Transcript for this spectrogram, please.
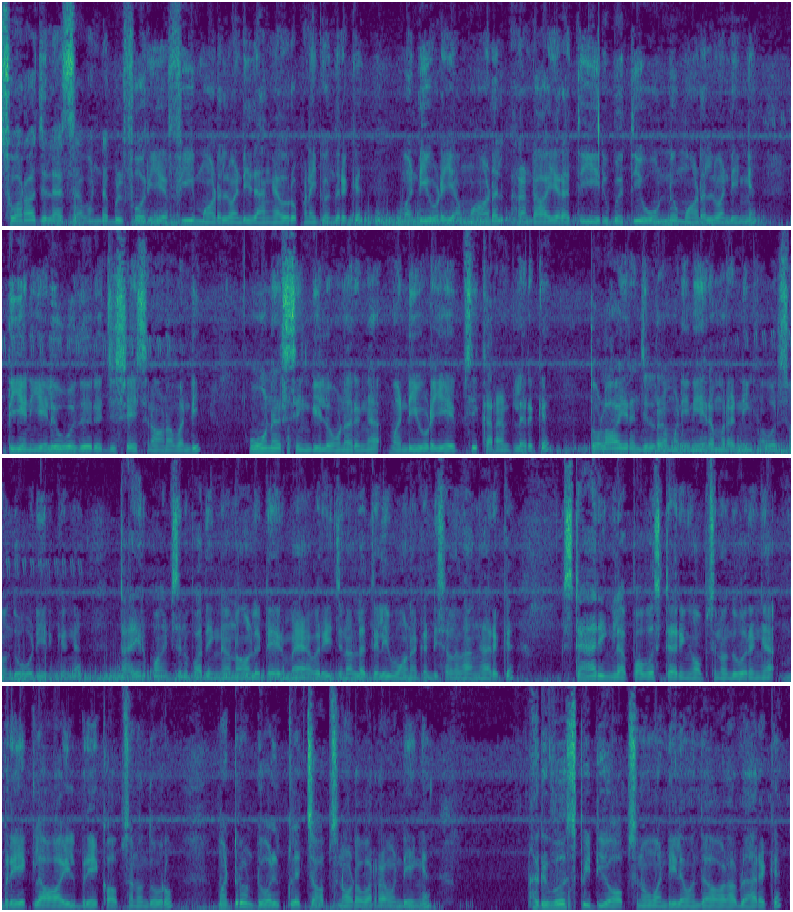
ஸ்வராஜில் seven double four FE model வண்டி தாங்க விற்பனைக்கு வந்திருக்கு. வண்டியுடைய மாடல் ரெண்டாயிரத்தி இருபத்தி ஒன்று மாடல் வண்டிங்க. டிஎன் எழுபது ரெஜிஸ்ட்ரேஷன் ஆன வண்டி. ஓனர் சிங்கிள் ஓனருங்க வண்டியுடைய எப்சி கரண்ட்டில் இருக்குது தொள்ளாயிரம் சில்லரை மணி நேரம் ரன்னிங் ஹவர்ஸ் வந்து ஓடி இருக்குங்க. டயர் பாயிண்ட்ஸ்னு பார்த்தீங்கன்னா நாலு டயருமே ஆவரேஜ் நல்ல தெளிவான கண்டிஷனில் தாங்க இருக்குது ஸ்டேரிங்கில் பவர் ஸ்டேரிங் ஆப்ஷன் வந்து வருங்க. பிரேக்கில் ஆயில் பிரேக் ஆப்ஷன் வந்து வரும். மற்றும் டுவெல் கிளச் ஆப்ஷனோட வர்ற வண்டிங்க. ரிவர்ஸ் பிடிஓ ஆப்ஷனும் வண்டியில் வந்து அவைலபிளாக இருக்குது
